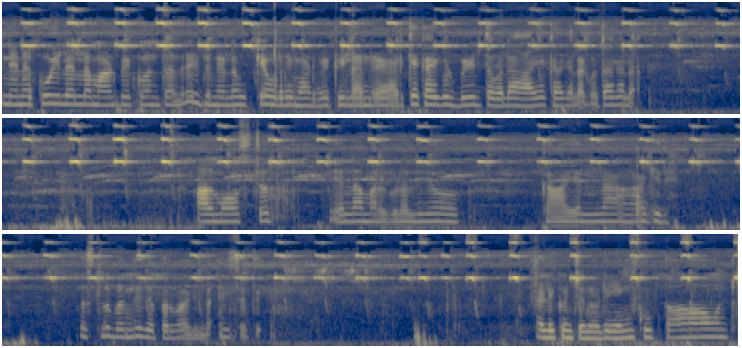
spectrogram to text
ಇನ್ನೇನು ಕೂಯಿಲೆಲ್ಲ ಮಾಡಬೇಕು ಅಂತಂದರೆ ಇದನ್ನೆಲ್ಲ ಉಕ್ಕೆ ಹೊಡೆದೇ ಮಾಡಬೇಕು. ಇಲ್ಲಾಂದರೆ ಅಡಿಕೆ ಕಾಯಿಗಳು ಬೀಳ್ತಾವಲ್ಲ ಆಯೋಕ್ಕಾಗಲ್ಲ ಗೊತ್ತಾಗಲ್ಲ. ಆಲ್ಮೋಸ್ಟ್ ಎಲ್ಲ ಮರಗಳಲ್ಲಿಯೂ ಕಾಯೆಲ್ಲ ಆಗಿದೆ. ಫಸ್ಲು ಬಂದಿದೆ ಪರವಾಗಿಲ್ಲ ಈ ಸತಿ ಹಳ್ಳಿ ಕುಂಚ ನೋಡಿ ಹೆಂಗೆ ಕೂಗ್ತಾ ಉಂಟು.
